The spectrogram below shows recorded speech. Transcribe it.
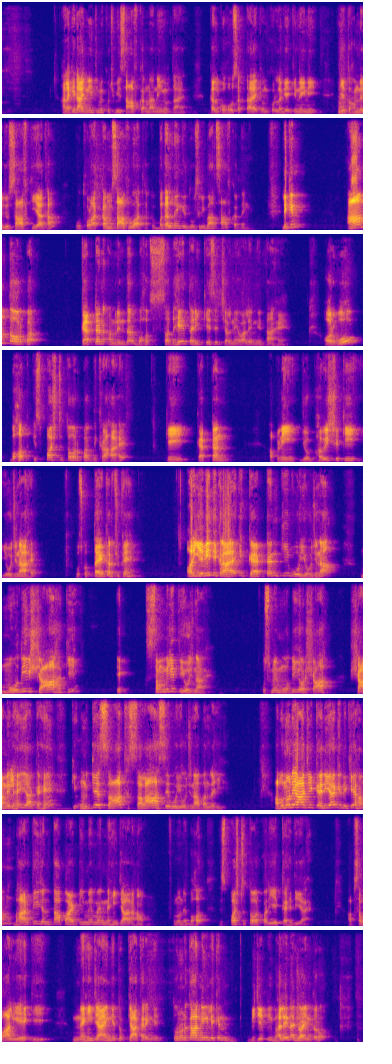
हालाँकि राजनीति में कुछ भी साफ़ करना नहीं होता है, कल को हो सकता है कि उनको लगे कि नहीं नहीं, ये तो हमने जो साफ़ किया था, वो थोड़ा कम साफ़ हुआ था तो बदल देंगे, दूसरी बात साफ़ कर देंगे। लेकिन आम तौर पर कैप्टन अमरिंदर बहुत सधे तरीके से चलने वाले नेता हैं और वो बहुत स्पष्ट तौर पर दिख रहा है कि कैप्टन अपनी जो भविष्य की योजना है, उसको तय कर चुके हैं। और यह भी दिख रहा है कि कैप्टन की वो योजना मोदी शाह की एक सम्मिलित योजना है। उसमें मोदी और शाह शामिल हैं या कहें कि उनके साथ सलाह से वो योजना बन रही है। अब उन्होंने आज ये कह दिया कि देखिए, हम भारतीय जनता पार्टी में मैं नहीं जा रहा हूँ। उन्होंने बहुत स्पष्ट तौर पर यह कह दिया है। अब सवाल यह है कि नहीं जाएँगे तो क्या करेंगे? तो उन्होंने कहा, नहीं, लेकिन बीजेपी भले ना ज्वाइन करूँ,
